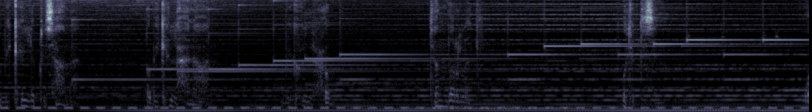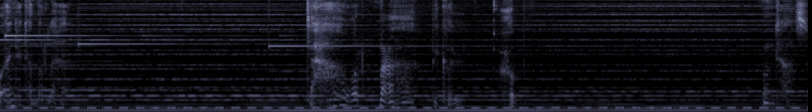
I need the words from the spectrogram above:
وبكل ابتسامة وبكل حنان وبكل حب تنظر لك وتبتسم. وأنت تنظر لها. تحاور معها بكل حب. ممتاز.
